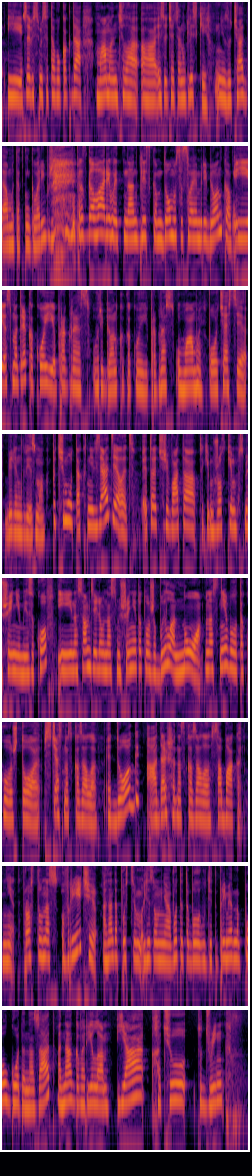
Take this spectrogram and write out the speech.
и в зависимости от того, когда мама начала а, изучать английский, не изучать, да, мы так не говорим же, разговаривать на английском дома со своим ребенком и смотря какой прогресс у ребенка, какой прогресс у мамы по части билингвизма. Почему так нельзя делать? Это чревато таким жестким смешением языков, и на самом деле у нас смешение это тоже было, но у нас не было такого, что сейчас она сказала a dog, а дальше она сказала собака. Нет. Просто у нас в речи, она, допустим, Лиза у меня, вот это было где-то примерно полгода назад, она говорила, я хочу to drink.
